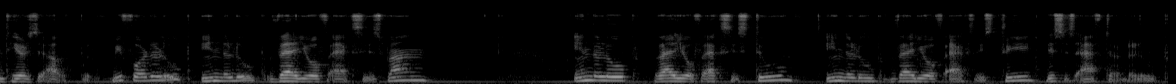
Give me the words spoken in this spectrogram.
and here's the output. Before the loop in the loop value of x is 1 in the loop value of x is 2 in the loop value of x is 3 this is after the loop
